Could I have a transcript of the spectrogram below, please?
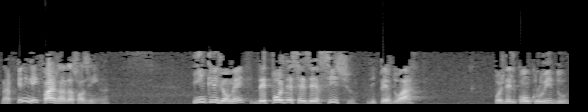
Né? Porque ninguém faz nada sozinho. Né? E, incrivelmente, depois desse exercício de perdoar, depois dele concluído,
